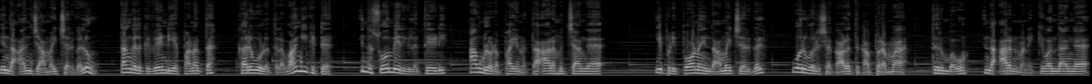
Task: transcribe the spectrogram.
இந்த அஞ்சு அமைச்சர்களும் தங்களுக்கு வேண்டிய பணத்தை கருவூலத்தில் வாங்கிக்கிட்டு இந்த சோம்பேறிகளை தேடி அவங்களோட பயணத்தை ஆரம்பிச்சாங்க. இப்படி போன இந்த அமைச்சர்கள் ஒரு வருஷ காலத்துக்கு அப்புறமா திரும்பவும் இந்த அரண்மனைக்கு வந்தாங்க.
